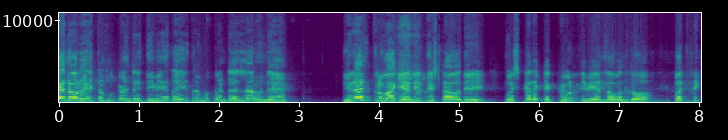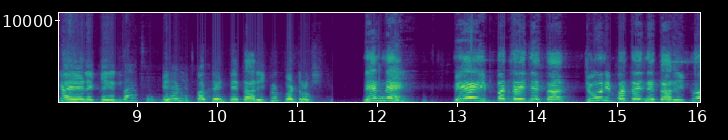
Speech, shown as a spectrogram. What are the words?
ಏನು ರೈತ ಮುಖಂಡರಿದ್ದೀವಿ, ರೈತರ ಮುಖಂಡರು ಎಲ್ಲರೂ ನಿರಂತರವಾಗಿ ಅನಿರ್ದಿಷ್ಟಾವಧಿ ಮುಷ್ಕರಕ್ಕೆ ಕೂರ್ತೀವಿ ಅನ್ನೋ ಒಂದು ಪತ್ರಿಕಾ ಹೇಳಿಕೆಯನ್ನ ಮೇ ಇಪ್ಪತ್ತೆಂಟನೇ ತಾರೀಕು ಕೊಟ್ಟರು ನಿನ್ನೆ ಮೇ ಇಪ್ಪತ್ತೈದನೇ ತಾ, ಜೂನ್ ಇಪ್ಪತ್ತೈದನೇ ತಾರೀಕು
